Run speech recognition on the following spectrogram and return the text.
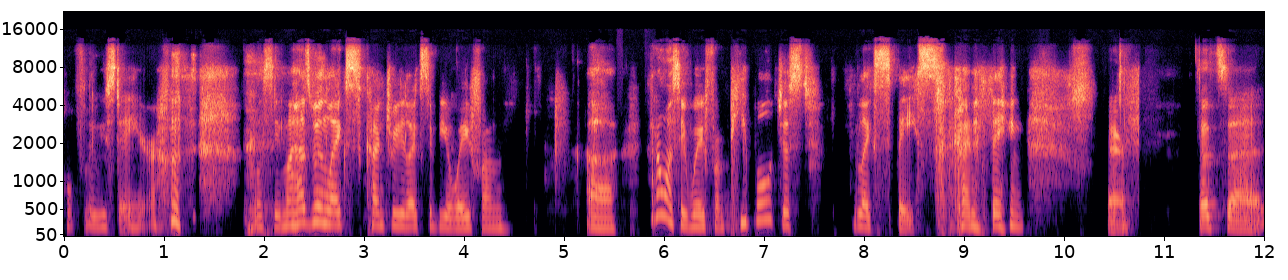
hopefully, we stay here. we'll see. My husband likes country, likes to be away from, uh, I don't want to say away from people, just like space kind of thing. Fair. That's uh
